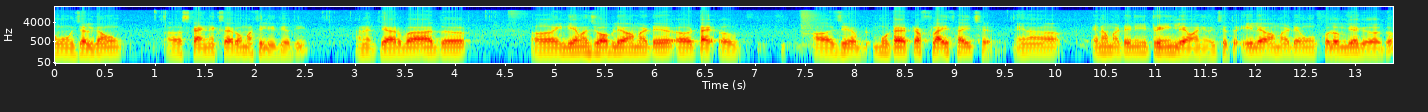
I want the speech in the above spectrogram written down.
હું જલગાંવ સ્કાયનેક્સ એરોમાંથી લીધી હતી અને ત્યારબાદ ઇન્ડિયામાં જોબ લેવા માટે જે મોટા એરક્રાફ્ટ ફ્લાય થાય છે, એના એના માટેની ટ્રેનિંગ લેવાની હોય છે. તો એ લેવા માટે હું કોલંબિયા ગયો હતો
